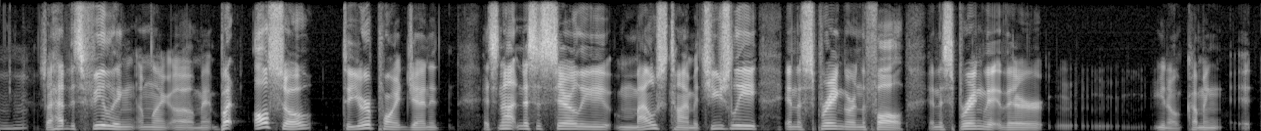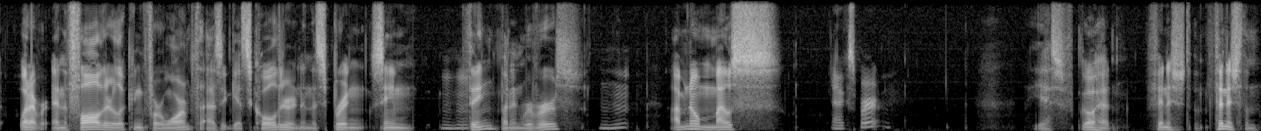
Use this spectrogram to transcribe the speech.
Mhm. So I had this feeling. I'm like, oh man. But also, to your point, Jen, it, it's not necessarily mouse time. It's usually in the spring or in the fall. In the spring, they, they're, you know, coming, eh, whatever. In the fall, they're looking for warmth as it gets colder, and in the spring, same Mhm. thing, but in reverse. Mhm. I'm no mouse. Expert. Yes, go ahead. Finish. Finish them.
